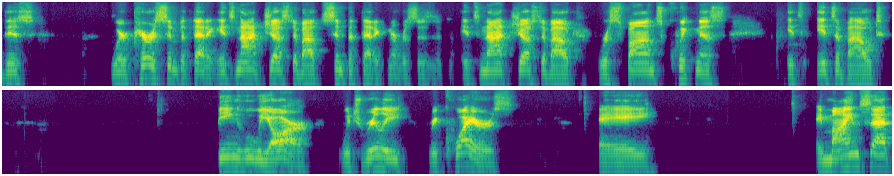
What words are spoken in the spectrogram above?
this where parasympathetic it's not just about sympathetic nervous system it's not just about response quickness. It's it's about being who we are which really requires a a mindset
